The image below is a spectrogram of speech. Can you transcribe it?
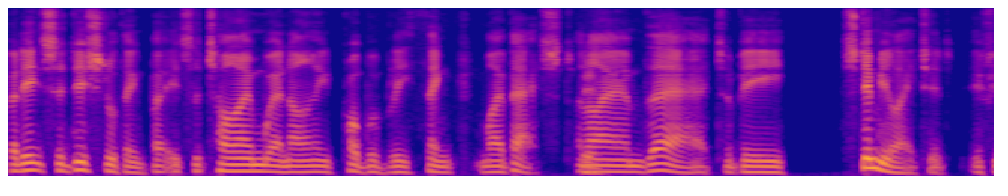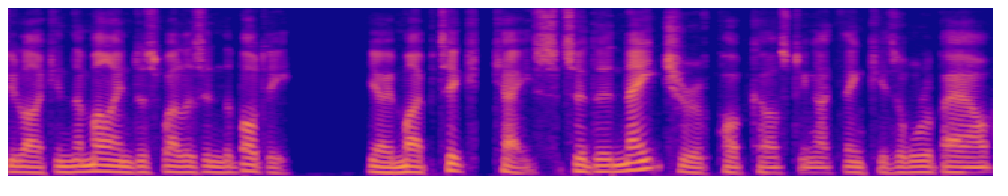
but it's additional thing. But it's a time when I probably think my best, and yeah. I am there to be stimulated, if you like, in the mind as well as in the body. You know, in my particular case. So the nature of podcasting, I think, is all about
